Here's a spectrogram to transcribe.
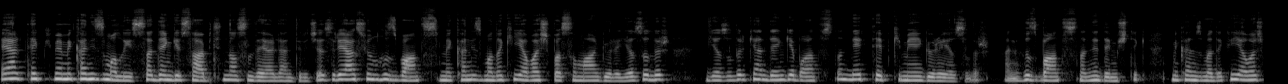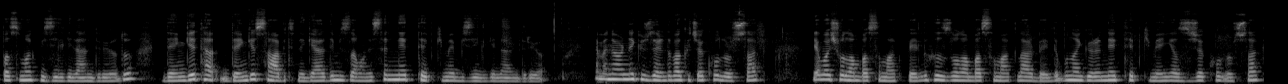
Eğer tepkime mekanizmalıysa denge sabiti nasıl değerlendireceğiz? Reaksiyon hız bağıntısı mekanizmadaki yavaş basamağa göre yazılır. Yazılırken denge bağıntısında net tepkimeye göre yazılır. Hani hız bağıntısında ne demiştik? Mekanizmadaki yavaş basamak bizi ilgilendiriyordu. Denge denge sabitine geldiğimiz zaman ise net tepkime bizi ilgilendiriyor. Hemen örnek üzerinde bakacak olursak yavaş olan basamak belli, hızlı olan basamaklar belli. Buna göre net tepkimeyi yazacak olursak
